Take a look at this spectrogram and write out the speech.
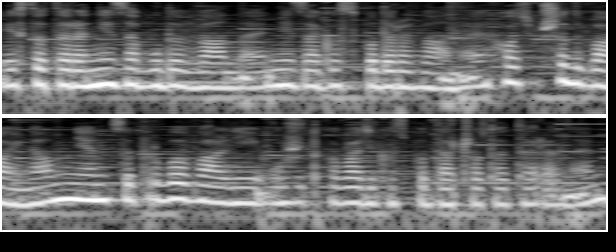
Jest to teren niezabudowany, niezagospodarowany, choć przed wojną Niemcy próbowali użytkować gospodarczo te tereny.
